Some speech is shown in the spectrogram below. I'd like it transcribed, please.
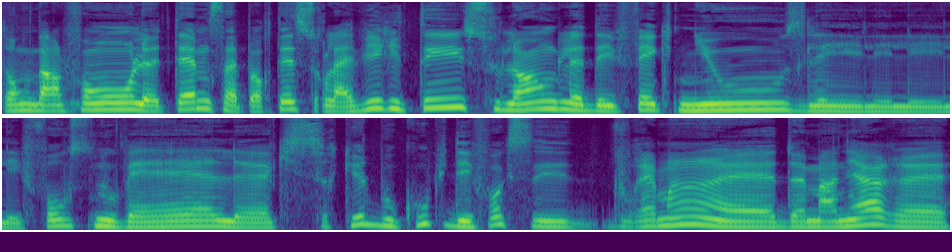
Donc, dans le fond, le thème, ça portait sur la vérité sous l'angle des fake news, les, les- les- fausses nouvelles euh, qui circulent beaucoup. Puis des fois, que c'est vraiment euh, de manière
